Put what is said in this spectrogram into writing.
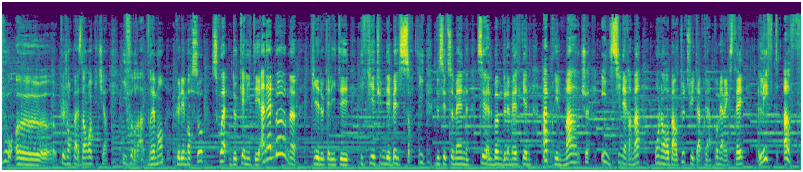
pour que j'en passe dans Rocky Chair. Il faudra vraiment que les morceaux soient de qualité. Un album qui est de qualité et qui est une des belles sorties de cette semaine, c'est l'album de l'américaine April March, Incinerama. On en reparle tout de suite après un premier extrait, Lift Off.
